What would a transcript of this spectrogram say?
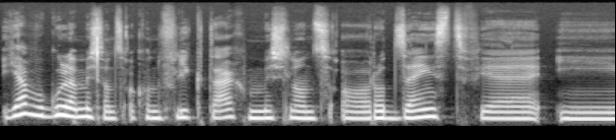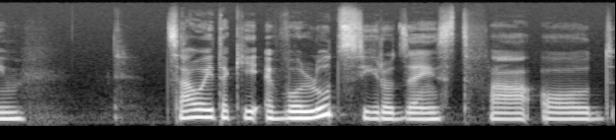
Ja w ogóle myśląc o konfliktach, myśląc o rodzeństwie i całej takiej ewolucji rodzeństwa od,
